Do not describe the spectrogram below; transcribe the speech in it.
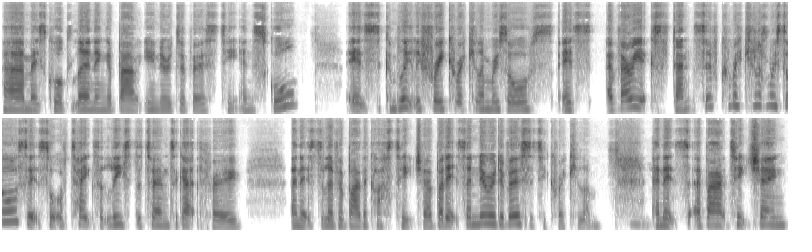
Um, it's called Learning About Neurodiversity in School. It's a completely free curriculum resource. It's a very extensive curriculum resource. It sort of takes at least a term to get through and it's delivered by the class teacher, but it's a neurodiversity curriculum mm. and it's about teaching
